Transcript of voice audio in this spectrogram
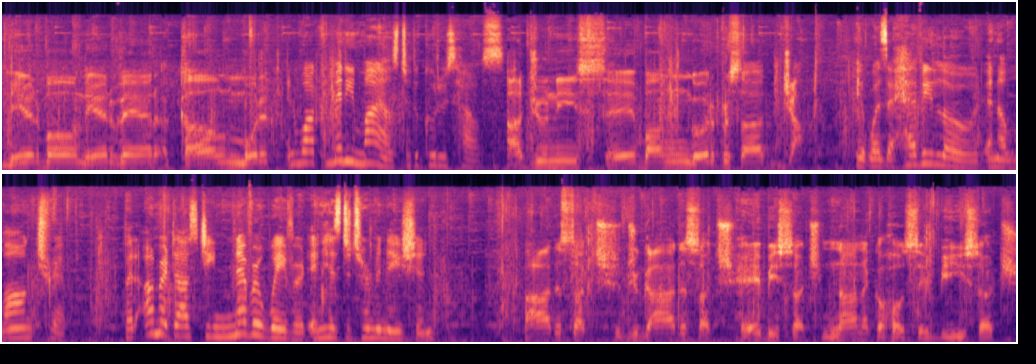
Nirbo Nirver Akal Murit and walked many miles to the Guru's house. Ajuni Sebang Prasad Jap. It was a heavy load and a long trip, but Amar Das Ji never wavered in his determination. Ad such, jugad such, hebi such, nanak hose be such.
